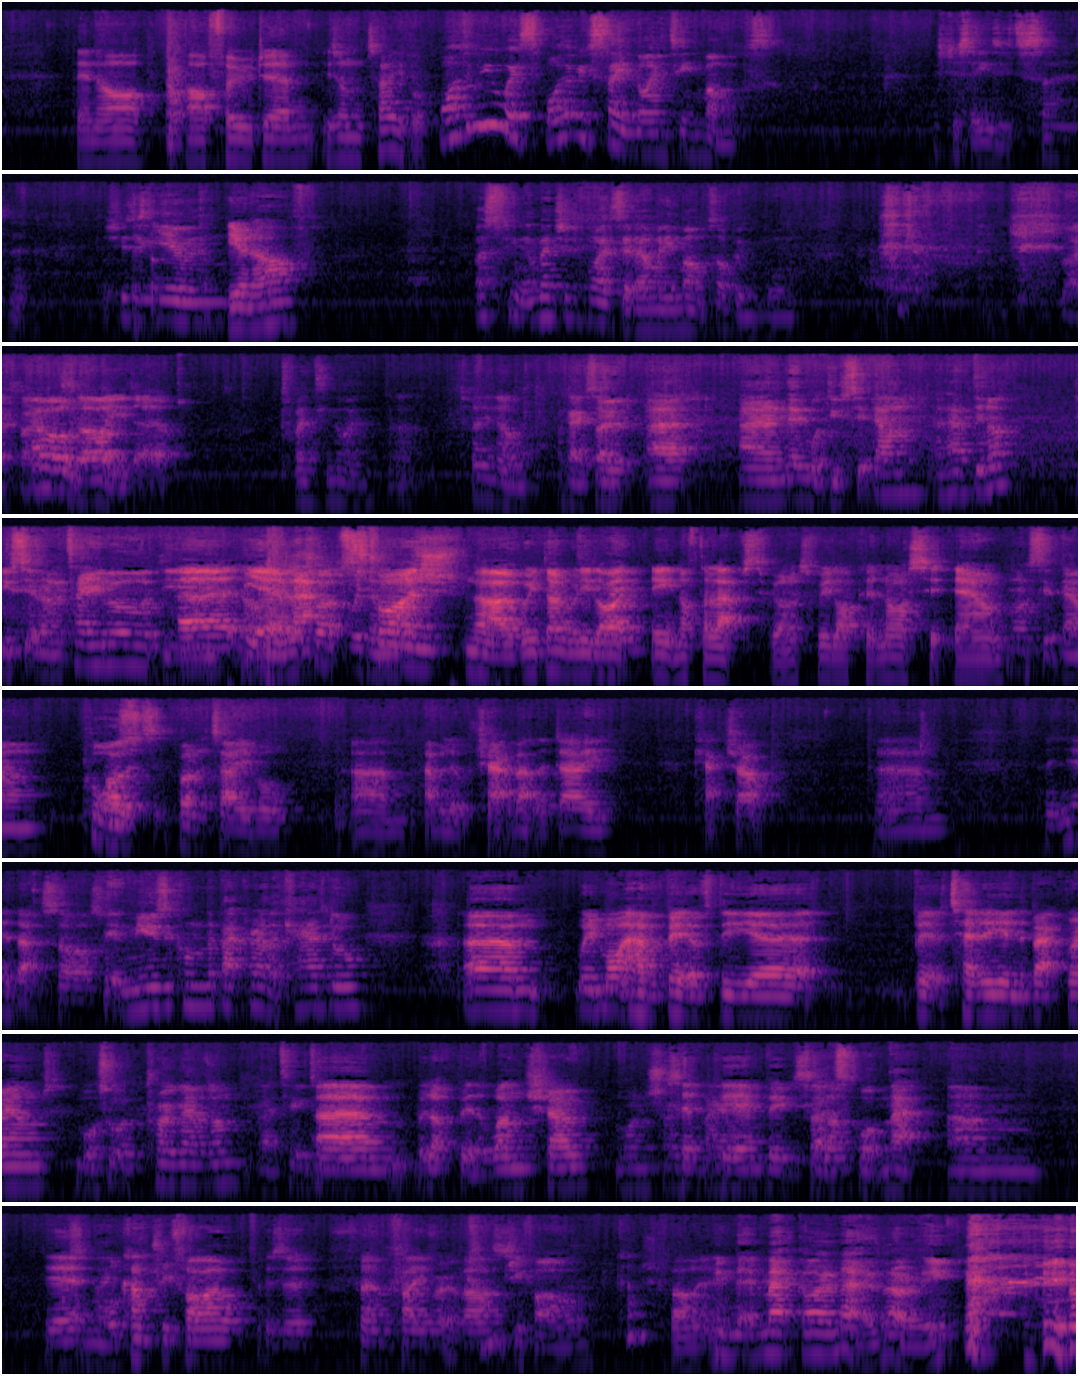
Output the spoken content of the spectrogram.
then our our food um, is on the table. why do we always, why do we say 19 months? It's just easy to say, isn't it? She's It's a not- year and. Year and a half. I just think, imagine if I said how many months I've been born. Like, How old are you, Dale? 29. Twenty nine. Okay, so, uh, and then what, do you sit down and have dinner? Do you sit around a table? Do you Uh, put on yeah, your we try, we and try and watch? no, we don't really like Right. eating off the laps. To be honest, we like a nice sit down Nice sit down, by the, pause. by the table, um, have a little chat about the day, catch up, um, and yeah, that's our. bit of music on the background, the candle. Um, we might have a bit of the uh, bit of telly in the background. What sort of programs on? Um, we like a bit of the One Show, One show. Seven PM. big So that's what Matt. Um, yeah, or Country File is a firm favourite of ours. Country File. Country yeah. Matt guy and that as well, isn't he?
